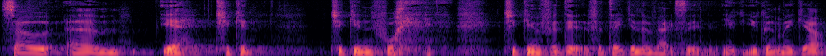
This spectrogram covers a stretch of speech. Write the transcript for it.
So um, yeah, chicken, chicken for chicken for the, for taking the vaccine. You you couldn't make it up.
